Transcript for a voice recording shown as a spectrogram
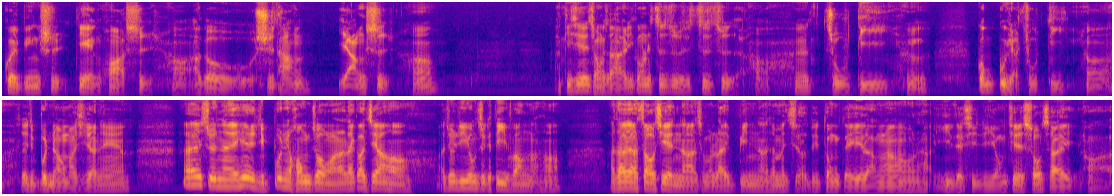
贵宾室、电话室啊，还有食堂、洋室啊。啊，其实从啥？你讲的自治是自治的哈，主题，嗯，讲贵啊，主题啊，这日本人嘛是安尼啊。哎，阵呢，迄个日本的风俗啊，来到遮吼，啊，就利用这个地方啊，哈。啊，大家召见啊，什么来宾啊，他们找对当地人啊，他伊就是利用这个所在啊，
